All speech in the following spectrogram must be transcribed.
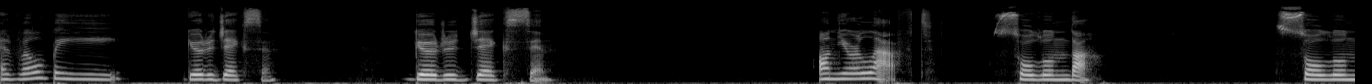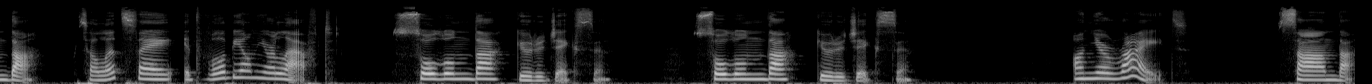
It will be göreceksin. Göreceksin. On your left. Solunda. Solunda. So let's say it will be on your left. Solunda göreceksin. Solunda göreceksin. On your right. Sağında.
